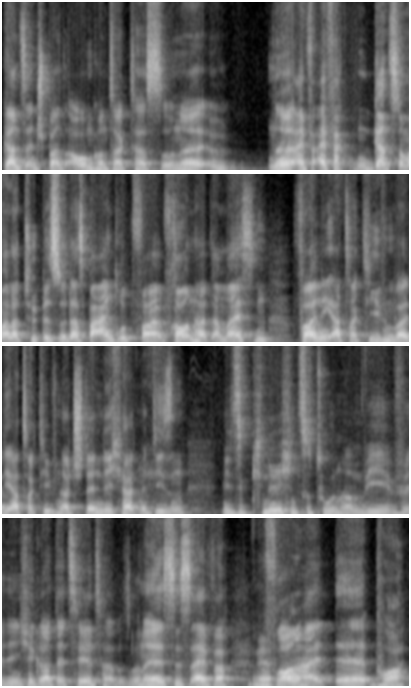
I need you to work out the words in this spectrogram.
ganz entspannt Augenkontakt hast. So, ne? Ne? Einfach, einfach ein ganz normaler Typ ist. So. Das beeindruckt Frauen halt am meisten, vor allem die Attraktiven, weil die Attraktiven halt ständig halt mit diesen mit diesen Knirchen zu tun haben, wie für den ich hier gerade erzählt habe. So, ne? Es ist einfach, ja. Frauen halt, äh, boah,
